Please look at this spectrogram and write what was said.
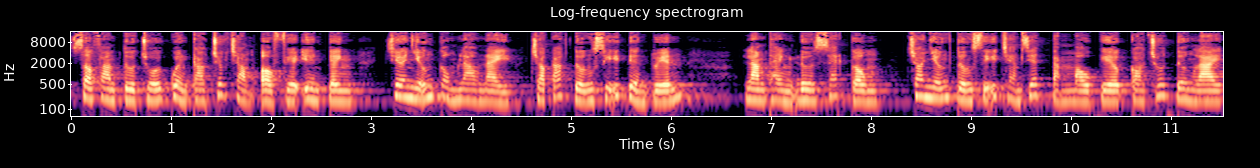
Sở Phàm từ chối quyền cao chức trọng ở phía Yên Kinh, chia những công lao này cho các tướng sĩ tiền tuyến, làm thành đơn xét công cho những tướng sĩ chém giết tắm màu kia có chút tương lai,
